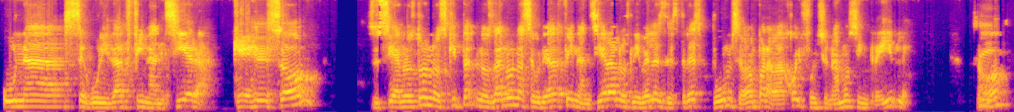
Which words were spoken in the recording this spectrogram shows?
una seguridad financiera, que eso si a nosotros nos, quita, nos dan una seguridad financiera, los niveles de estrés, pum, se van para abajo y funcionamos increíble. ¿no?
